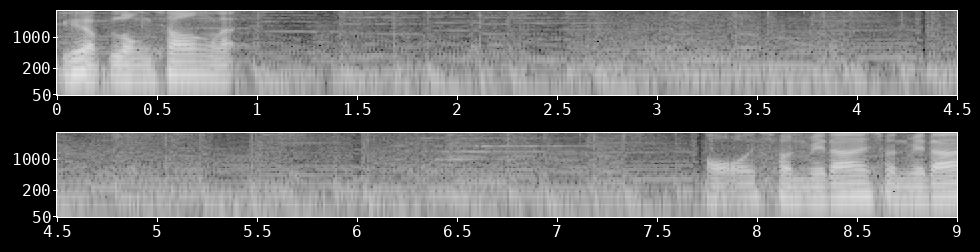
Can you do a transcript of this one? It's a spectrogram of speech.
เกือบลงช่องละโอ้ชนไม่ได้ชนไม่ได้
